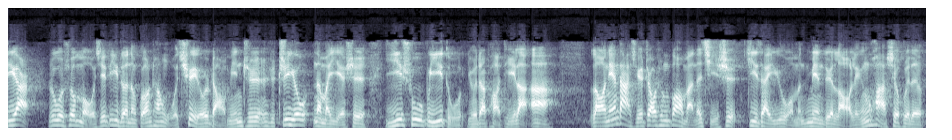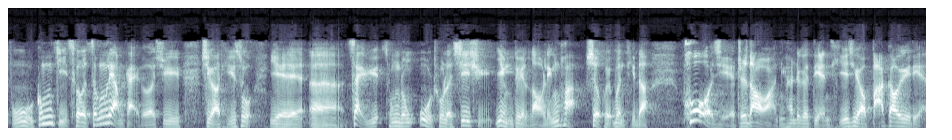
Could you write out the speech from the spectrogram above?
第二。如果说某些地段的广场舞确有扰民之之忧，那么也是宜疏不宜堵，有点跑题了啊。老年大学招生爆满的启示，既在于我们面对老龄化社会的服务供给侧增量改革需需要提速，也呃在于从中悟出了些许应对老龄化社会问题的。破解之道啊！你看这个点题就要拔高一点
